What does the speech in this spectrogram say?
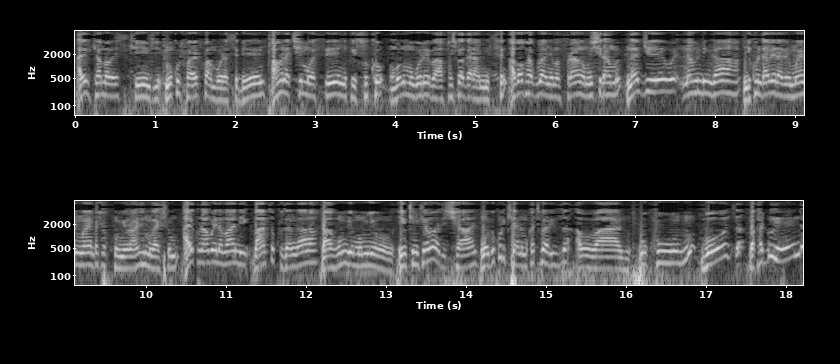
ariko icyambaye sikindi nuko twari twambura CDN aho naciye mu basenyi ku isoko mbona umugore bafashwe agaramitse abo kaguranya amafaranga mwishirahamwe na jewe naho ndi ngaha ndiko ndaberabera mwaye mwaye mbasha kunyura nti ariko nabwe nabandi banse kuza ngaha bahungiye mu myonga iyo kintu kirababaje cyane mwodukurikirana mukatubariza abo bantu ukuntu boza bakaduhenda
